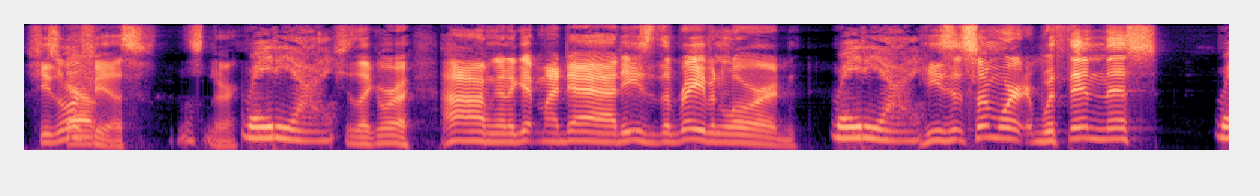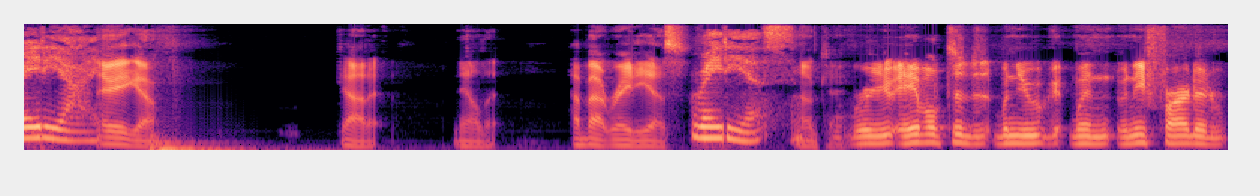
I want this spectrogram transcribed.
She's Yeah. Orphea. Listen to her. Radii. She's like, "We're- ah, I'm gonna get my dad. He's the Raven Lord. Radii. He's somewhere within this. Radii. There you go. Got it. Nailed it. How about radius? Radius. Okay. Were you able to when you when when he farted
